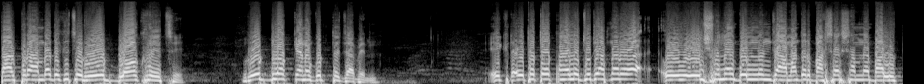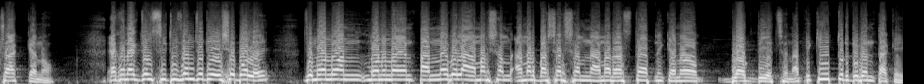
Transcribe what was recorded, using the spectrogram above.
তারপরে আমরা দেখেছি রোড ব্লক হয়েছে। রোড ব্লক কেন করতে যাবেন? এটা তো তাহলে যদি আপনারা ওই ওই সময় বললেন যে আমাদের বাসার সামনে বালুর ট্রাক কেন? এখন একজন সিটিজেন যদি এসে বলে যে মনোনয়ন মনোনয়ন পান না বলে আমার সামনে আমার বাসার সামনে, আমার রাস্তায় আপনি কেন ব্লক দিয়েছেন? আপনি কি উত্তর দিবেন তাকে?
